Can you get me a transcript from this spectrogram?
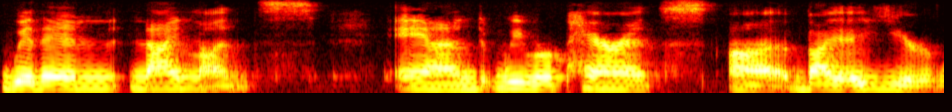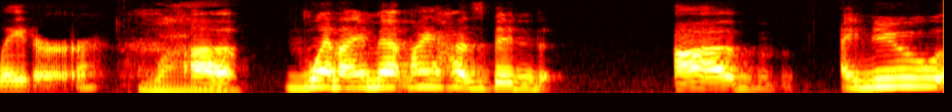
within nine months and we were parents uh, by a year later. Wow. Uh, when I met my husband, um, I knew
